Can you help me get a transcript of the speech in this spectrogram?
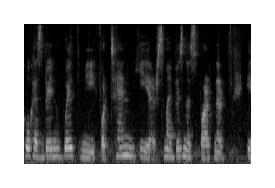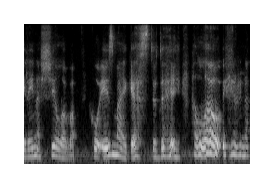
who has been with me for 10 years, my business partner, Irina Shilova, who is my guest today. Hello, Irina.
